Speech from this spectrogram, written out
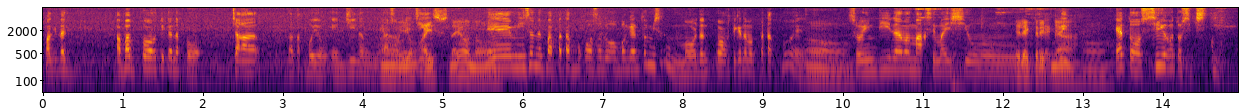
Pag nag above 40 ka na po, tsaka tatakbo yung engine ng Oh, yung engine. ice na yun, no? Eh, minsan nagpapatakbo ko sa loob ng ganito, minsan more than 40 ka na magpatakbo eh. Oh. So, hindi na ma-maximize yung Electric niya. Oh. Ito, 0 to 60.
